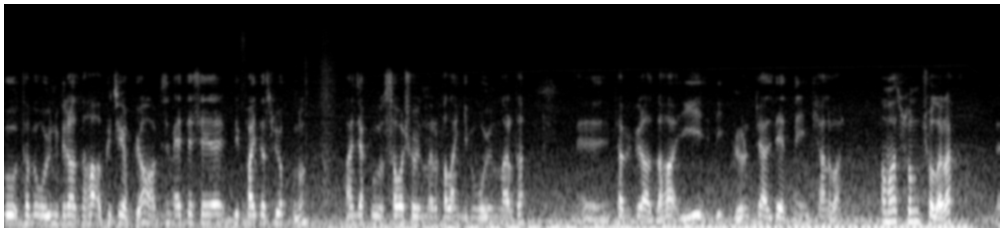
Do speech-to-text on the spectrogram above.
Bu tabi oyunu biraz daha akıcı yapıyor ama bizim ETS'ye bir faydası yok bunun. Ancak bu savaş oyunları falan gibi oyunlarda e, tabi biraz daha iyi bir görüntü elde etme imkanı var. Ama sonuç olarak e,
